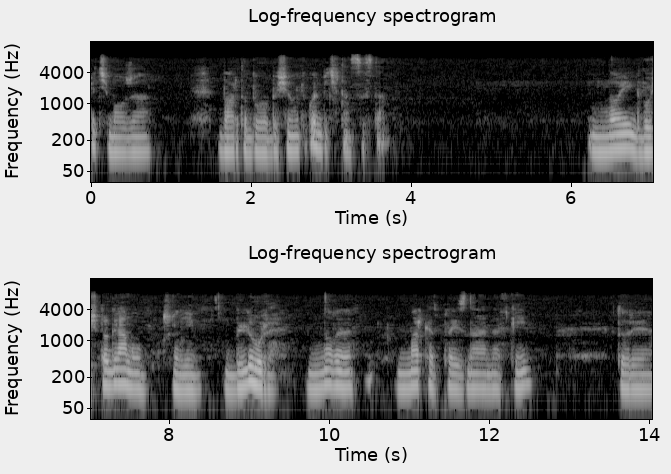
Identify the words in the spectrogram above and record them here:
być może warto byłoby się wgłębić w ten system. No i gwóźdź programu, czyli Blur, nowy marketplace na NFT, który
